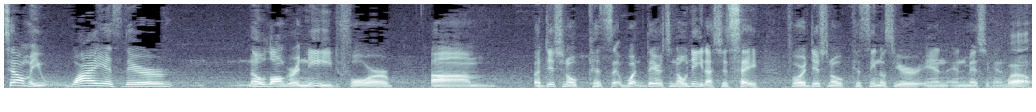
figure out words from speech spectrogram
tell me, why is there no longer a need for um, additional, what, there's no need, I should say, for additional casinos here in, in Michigan? Well,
